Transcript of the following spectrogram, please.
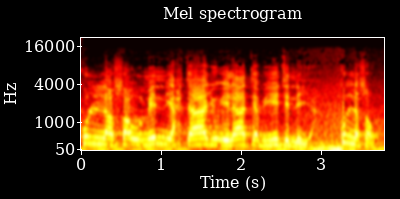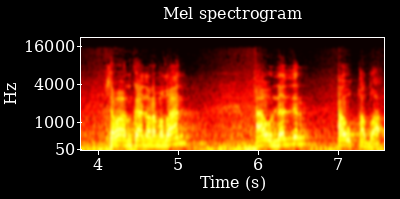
كل صوم يحتاج إلى تبييت النية. كل صوم سواء كان رمضان أو نذر أو قضاء.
